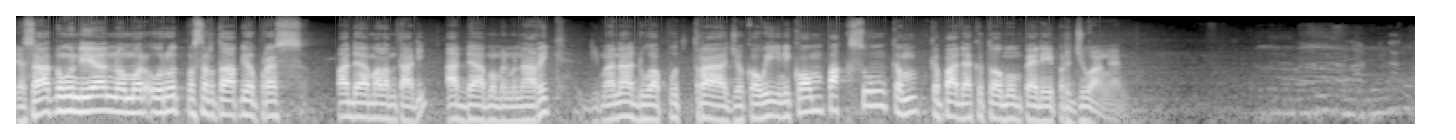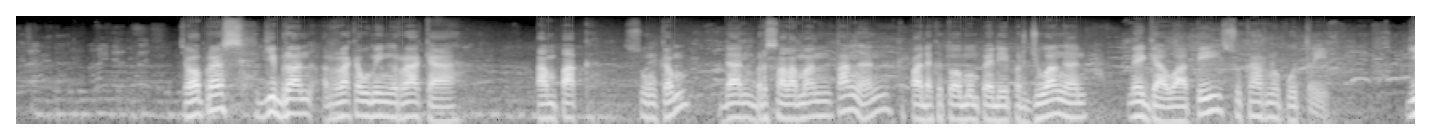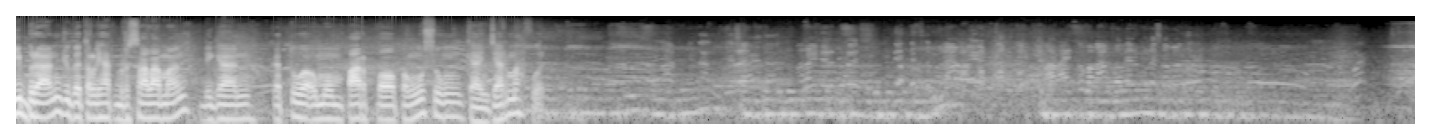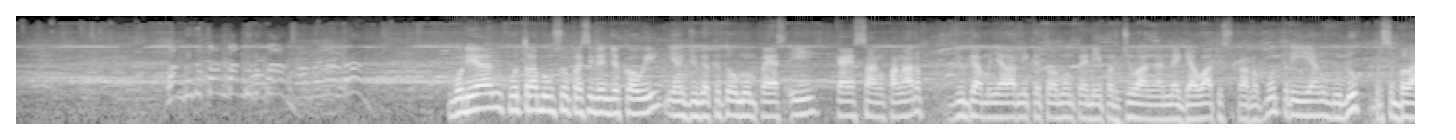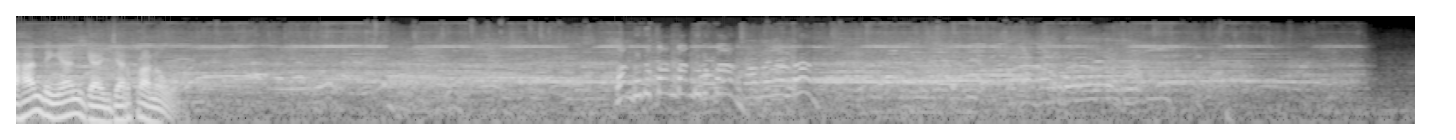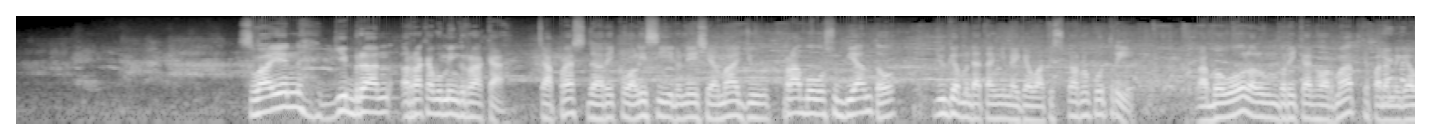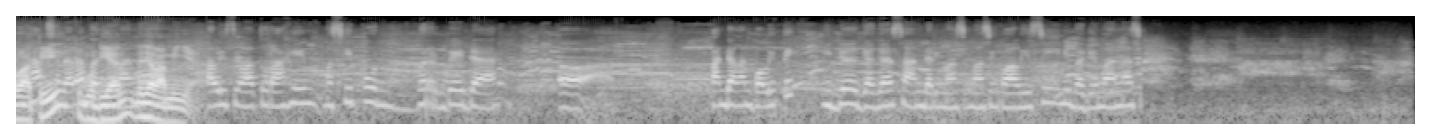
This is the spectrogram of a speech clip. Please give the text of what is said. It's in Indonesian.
Ya, saat pengundian nomor urut peserta Pilpres pada malam tadi, ada momen menarik di mana dua putra Jokowi ini kompak sungkem kepada Ketua Umum PDI Perjuangan. Cawapres Gibran Raka Buming Raka tampak sungkem dan bersalaman tangan kepada Ketua Umum PDI Perjuangan Megawati Soekarno Putri. Gibran juga terlihat bersalaman dengan Ketua Umum Parpol pengusung Ganjar Mahfud. Bang duduk bang, bang duduk bang. Kemudian putra bungsu Presiden Jokowi yang juga Ketua Umum PSI Kaisang Pangarep juga menyalami Ketua Umum PDI Perjuangan Megawati Soekarno Putri yang duduk bersebelahan dengan Ganjar Pranowo. Bang duduk bang, bang duduk bang. Selain Gibran Rakabuming Raka, capres dari Koalisi Indonesia Maju Prabowo Subianto juga mendatangi Megawati Soekarno Putri. Prabowo lalu memberikan hormat kepada Ya, Megawati, terlihat, saudara, kemudian bagaimana menyalaminya. Tali silaturahim meskipun berbeda eh, pandangan politik, ide gagasan dari masing-masing koalisi ini bagaimana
